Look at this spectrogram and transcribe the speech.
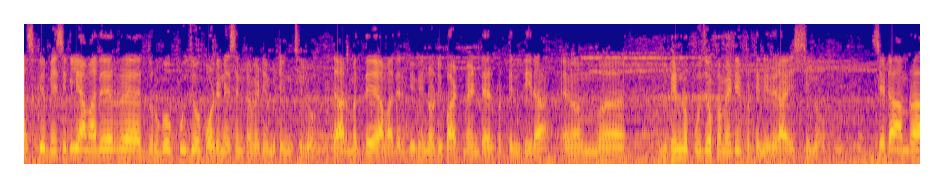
আজকে বেসিক্যালি আমাদের দুর্গা পুজো কোঅর্ডিনেশন কমিটি মিটিং ছিল। তার মধ্যে আমাদের বিভিন্ন ডিপার্টমেন্টের প্রতিনিধিরা এবং বিভিন্ন পুজো কমিটির প্রতিনিধিরা এসেছিল। সেটা আমরা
